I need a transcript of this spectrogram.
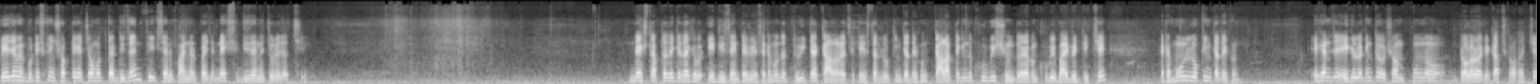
পেয়ে যাবেন বুটি স্ক্রিন সব থেকে চমৎকার ডিজাইন ফিক্স অ্যান্ড ফাইনাল প্রাইজে নেক্সট ডিজাইনে চলে যাচ্ছি। নেক্সট আপনাদেরকে দেখাবো এই ডিজাইনটা বেশ। এটার মধ্যে দুইটা কালার আছে। ড্রেসটার লুকিংটা দেখুন কালারটা কিন্তু খুবই সুন্দর এবং খুবই ভাইব্রেট দিচ্ছে। এটা মূল লুকিংটা দেখুন। এখানে যে এগুলো কিন্তু সম্পূর্ণ ডলার আগে কাজ করা থাকছে।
